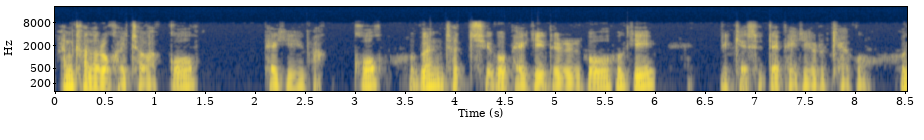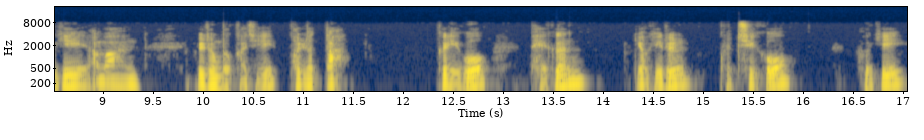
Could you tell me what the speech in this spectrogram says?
한 칸으로 걸쳐 갖고 백이 맞고 흙은 젖히고 백이 들고 흙이 이렇게 했을 때 백이 이렇게 하고 흙이 아마 한이 정도까지 벌렸다. 그리고 백은 여기를 굳히고 흙이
